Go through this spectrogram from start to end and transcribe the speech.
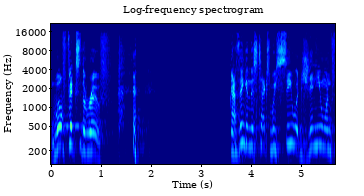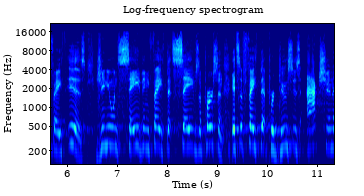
We'll fix the roof. and I think in this text we see what genuine faith is genuine saving faith that saves a person. It's a faith that produces action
